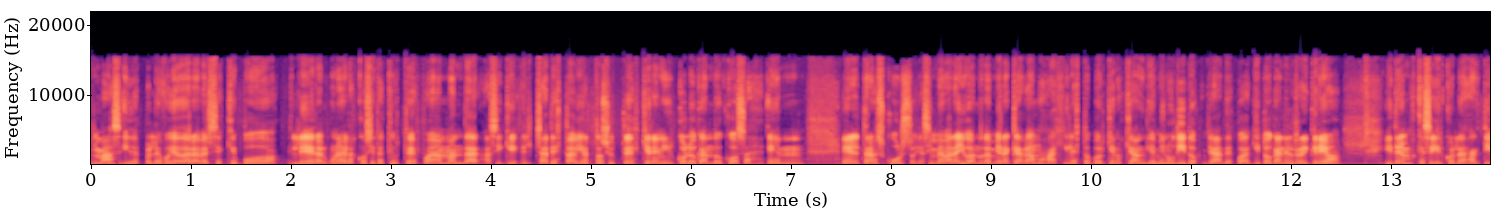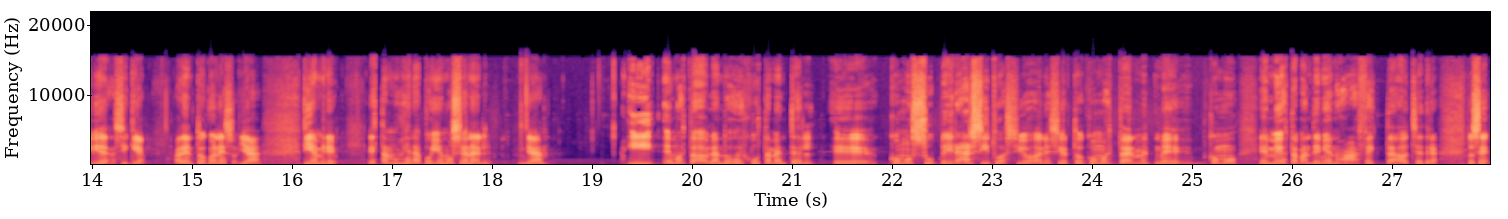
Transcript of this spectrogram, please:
más y después les voy a dar a ver si es que puedo leer alguna de las cositas que ustedes puedan mandar. Así que el chat está abierto si ustedes quieren ir colocando cosas en, en el transcurso. Y así me van ayudando también a que hagamos ágil esto porque nos quedan 10 minutitos, ¿ya? Después aquí tocan el recreo y tenemos que seguir con las actividades. Así que adentro con eso, ¿ya? Tía, mire, estamos en apoyo emocional, ¿ya? Y hemos estado hablando de justamente eh, cómo superar situaciones, ¿cierto? Cómo estar, cómo en medio de esta pandemia nos ha afectado, etcétera. Entonces,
